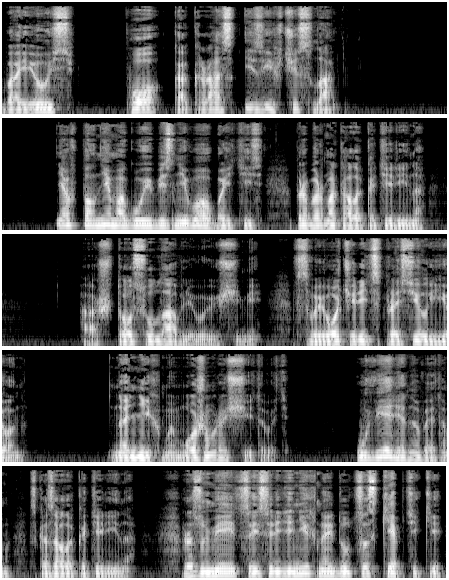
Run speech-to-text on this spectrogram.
Боюсь, по как раз из их числа. Я вполне могу и без него обойтись, пробормотала Катерина. А что с улавливающими? в свою очередь спросил Йон. На них мы можем рассчитывать. Уверена в этом, сказала Катерина. Разумеется, и среди них найдутся скептики,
